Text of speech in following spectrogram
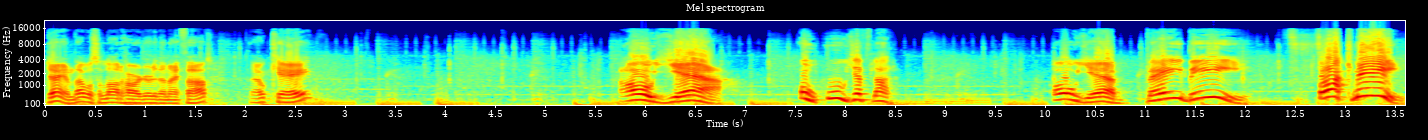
damn, that was a lot harder than I thought. Okay. Oh, yeah. Oh, ooh, jävlar. Oh, yeah, baby. Fuck me.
